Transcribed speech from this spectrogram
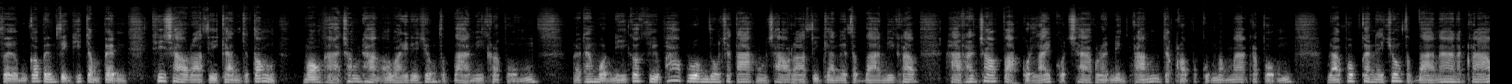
เสริม ก็เป็นสิ่งที่จำเป็นที่ชาวราศีกันจะต้องมองหาช่องทางเอาไว้ในช่วงสัปดาห์นี้ครับผมและทั้งหมดนี้ก็คือภาพรวมดวงชะตาของชาวราศีกันในสัปดาห์นี้ครับหากท่านชอบฝากกดไลค์กดแชร์คนละหนึ่งครั้งจะขอบพระคุณมากๆครับผม แล้วพบกันในช่วงสัปดาห์หน้านะครับ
